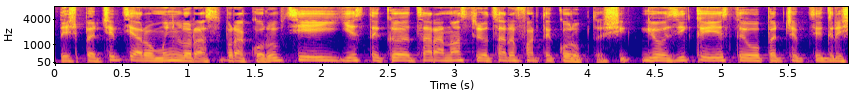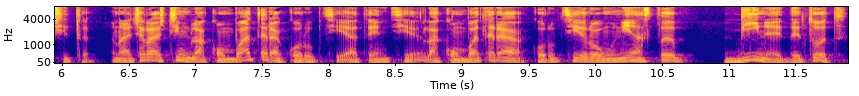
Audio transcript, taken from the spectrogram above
Deci percepția românilor asupra corupției este că țara noastră e o țară foarte coruptă și eu zic că este o percepție greșită. În același timp, la combaterea corupției, atenție, la combaterea corupției România stă bine de tot,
